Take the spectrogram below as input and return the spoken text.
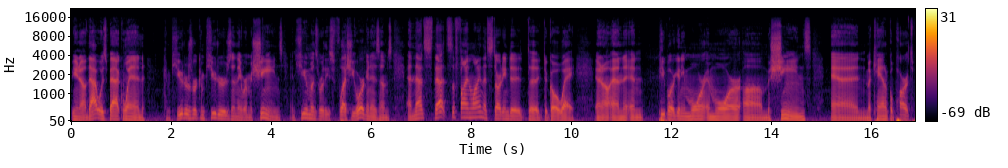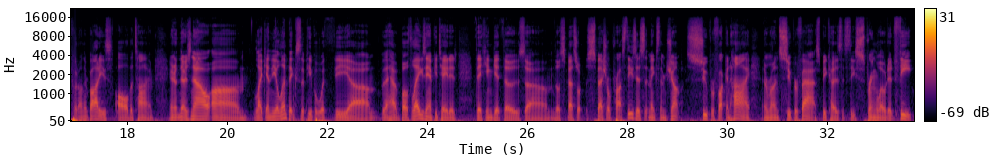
you know that was back when computers were computers and they were machines and humans were these fleshy organisms and that's that's a fine line that's starting to to, to go away. You know and and people are getting more and more um, machines and mechanical parts put on their bodies all the time. You know, there's now um, like in the Olympics, the people with the um, that have both legs amputated, they can get those um, those special special prosthesis that makes them jump super fucking high and run super fast because it's these spring-loaded feet.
